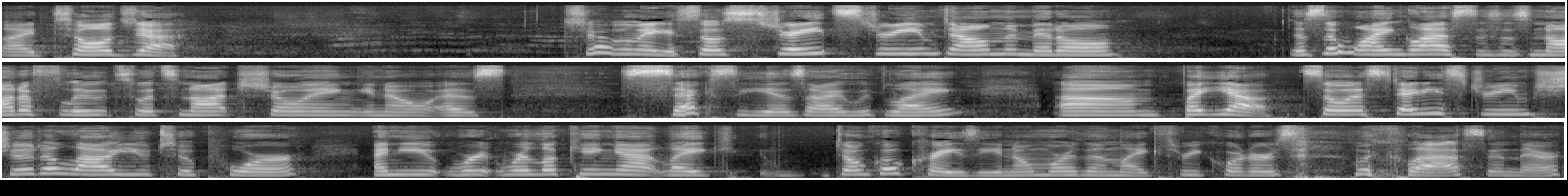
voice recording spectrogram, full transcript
I told ya. Troublemaker. So straight stream down the middle this is a wine glass. This is not a flute, so it's not showing, you know, as sexy as I would like. Um, but yeah, so a steady stream should allow you to pour. And you, we're, we're looking at like, don't go crazy, no more than like three quarters of a glass in there.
